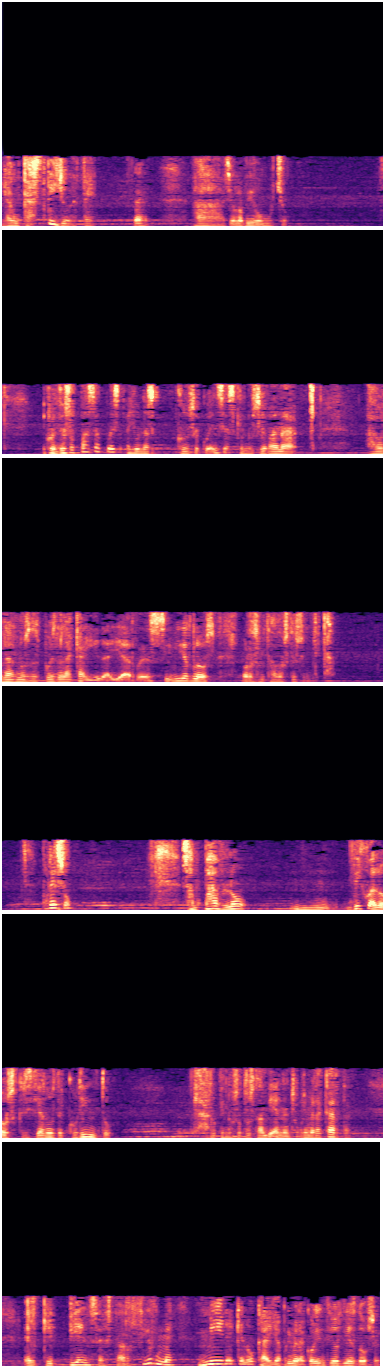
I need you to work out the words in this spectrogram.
era un castillo de fe. ah, yo lo vivo mucho. Y cuando eso pasa, pues hay unas consecuencias que nos llevan a, a dolernos después de la caída y a recibir los, los resultados que eso implica. Por eso, San Pablo mm, dijo a los cristianos de Corinto, claro que nosotros también, en su primera carta, el que piensa estar firme, mire que no caiga. 1 Corintios 10, 12.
